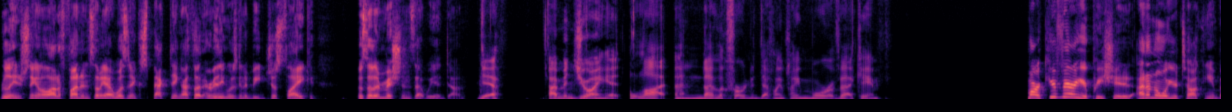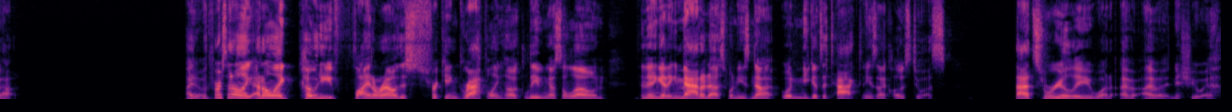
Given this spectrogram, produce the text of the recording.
really interesting and a lot of fun and something i wasn't expecting. I thought everything was going to be just like those other missions that we had done. Yeah, I'm enjoying it a lot, and I look forward to definitely playing more of that game. mark you're very appreciated. I don't know what you're talking about. I, the person I don't like, I don't like Cody flying around with this freaking grappling hook, leaving us alone, and then getting mad at us when he's not when he gets attacked and he's not close to us. That's really what I, I have an issue with.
